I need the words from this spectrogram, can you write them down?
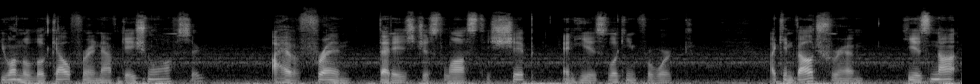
you on the lookout for a navigational officer? I have a friend that has just lost his ship and he is looking for work. I can vouch for him. He is not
